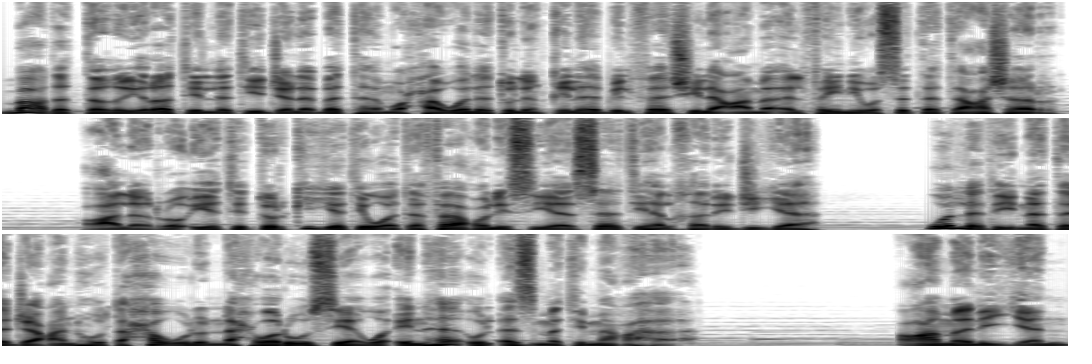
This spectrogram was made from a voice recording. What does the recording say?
بعد التغييرات التي جلبتها محاولة الانقلاب الفاشل عام 2016 على الرؤية التركية وتفاعل سياساتها الخارجية والذي نتج عنه تحول نحو روسيا وإنهاء الأزمة معها. عمليا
